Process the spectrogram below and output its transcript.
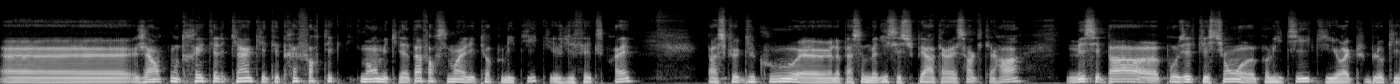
Euh, j'ai rencontré quelqu'un qui était très fort techniquement, mais qui n'avait pas forcément la lecture politique, et je l'ai fait exprès, parce que du coup, euh, la personne m'a dit c'est super intéressant, etc. Mais c'est pas euh, poser de questions politiques qui auraient pu bloquer.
